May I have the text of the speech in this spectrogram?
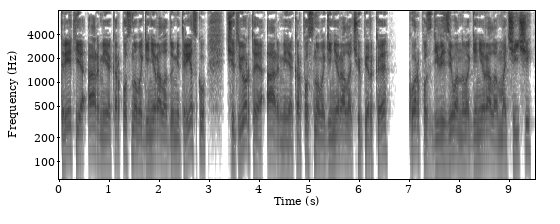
Третья армия корпусного генерала Думитреску, Четвертая армия корпусного генерала Чуперке, корпус дивизионного генерала Мачичи,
